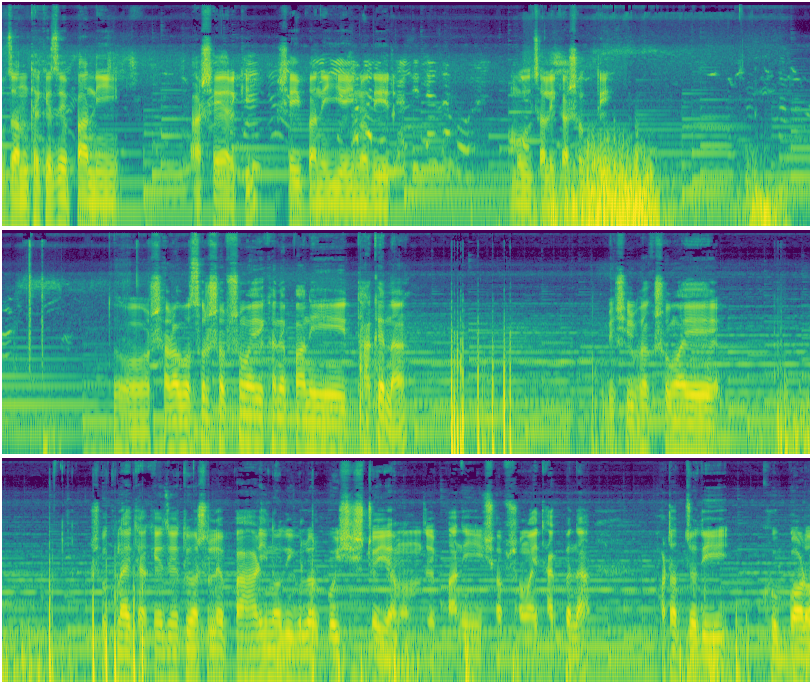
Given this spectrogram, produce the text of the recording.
উজান থেকে যে পানি আসে আর কি, সেই পানি এই নদীর মূল চালিকা শক্তি। তো সারা বছর সবসময় এখানে পানি থাকে না। বেশিরভাগ সময়ে শুকনাই থাকে, যেহেতু আসলে পাহাড়ি নদীগুলোর বৈশিষ্ট্যই এমন যে পানি সব সময় থাকবে না। হঠাৎ যদি খুব বড়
